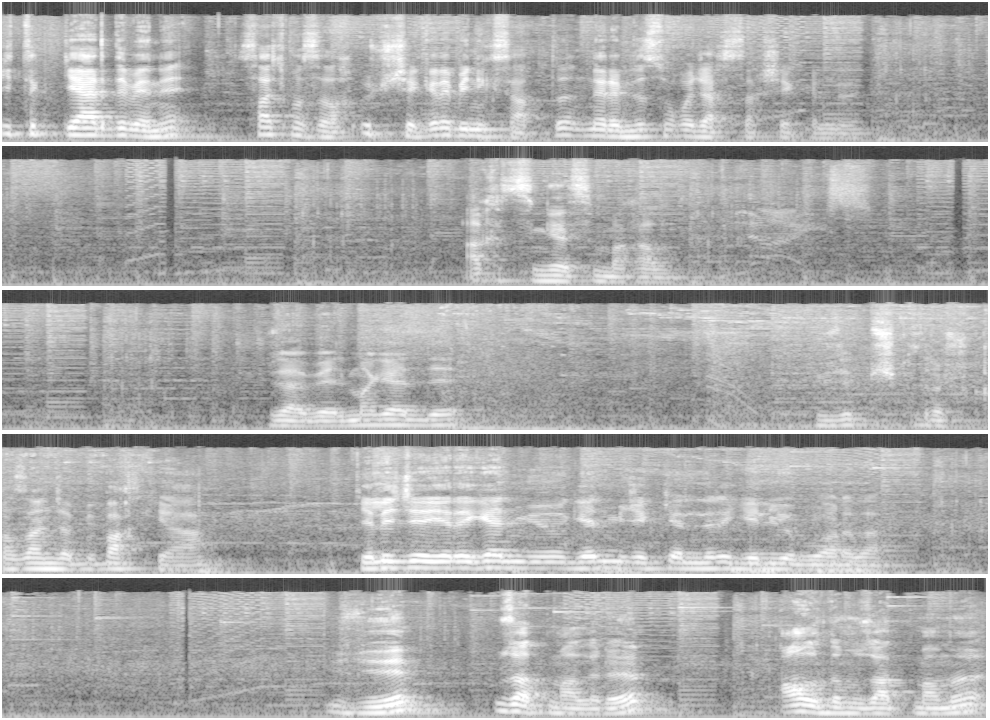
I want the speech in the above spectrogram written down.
Bir tık gerdi beni. Saçma salak 3 şekere 1000x attı. Neremize sokacaksak şekerleri. Akıtsın gelsin bakalım. Güzel bir elma geldi. 172 lira şu kazanca bir bak ya. Geleceği yere gelmiyor, gelmeyecek yerlere geliyor bu arada. Üzüm, uzatma alırım. Aldım uzatmamı,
